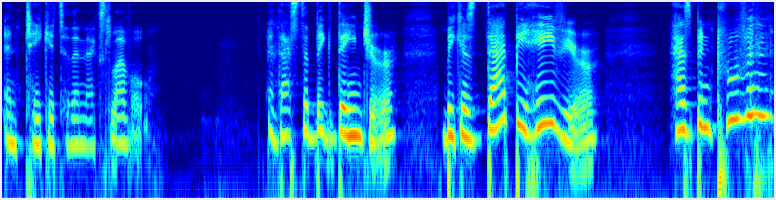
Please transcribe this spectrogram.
and take it to the next level. And that's the big danger because that behavior has been proven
